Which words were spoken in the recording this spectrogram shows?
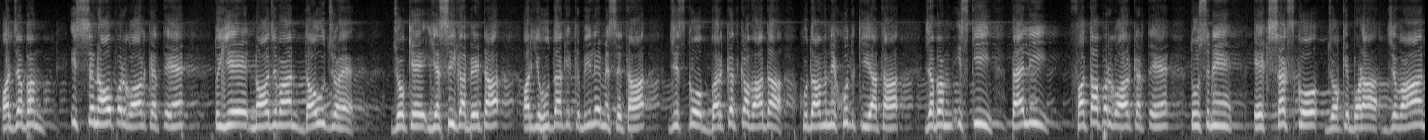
اور جب ہم اس چناؤ پر غور کرتے ہیں تو یہ نوجوان داؤد جو ہے جو کہ یسی کا بیٹا اور یہودا کے قبیلے میں سے تھا، جس کو برکت کا وعدہ خداون نے خود کیا تھا۔ جب ہم اس کی پہلی فتح پر غور کرتے ہیں، تو اس نے ایک شخص کو جو کہ بڑا جوان،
